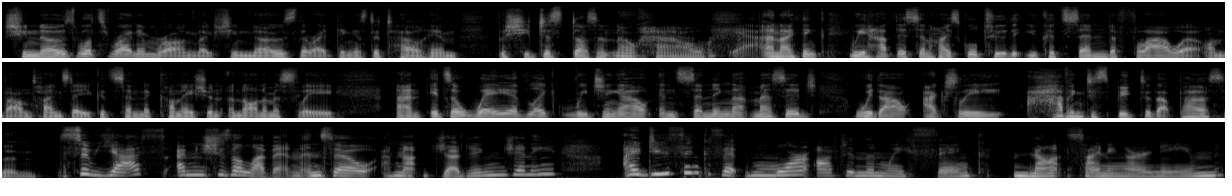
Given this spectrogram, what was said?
she knows what's right and wrong. Like she knows the right thing is to tell him, but she just doesn't know how. Oh, yeah. And I think we had this in high school too, that you could send a flower on Valentine's Day. You could send a carnation anonymously. And it's a way of like reaching out and sending that message without actually having to speak to that person. So, yes, I mean, she's 11, and so I'm not judging Ginny. I do think that more often than we think, not signing our name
